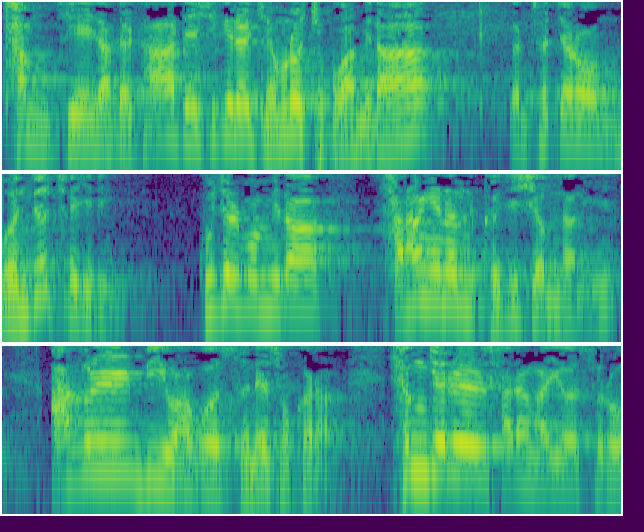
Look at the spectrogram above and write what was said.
참 지혜자들 다 되시기를 제으로 축복합니다. 그럼 첫째로 먼저 체질입니다. 구절 봅니다. 사랑에는 거짓이 없나니 악을 미워하고 선에 속하라. 형제를 사랑하여 서로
